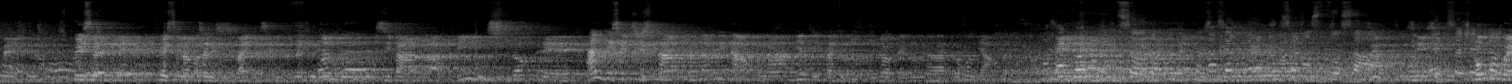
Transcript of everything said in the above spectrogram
Bene. Questa, è, questa è una cosa che si sbaglia sempre, perché quando si parla di ministro, eh, anche se ci sta per la verità una diatriba teologica, vabbè, non la approfondiamo, però. Ma se ancora non sono, se ancora non sono sposati, Sì, sì. sacerdote Comunque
